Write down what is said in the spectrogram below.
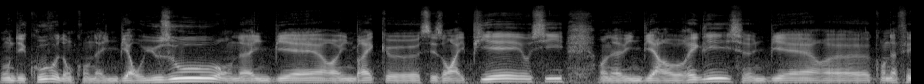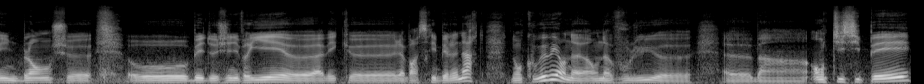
on découvre. Donc on a une bière au yuzu, on a une bière, une break euh, saison IPA aussi, on avait une bière au réglisse, une bière euh, qu'on a fait une blanche euh, au baie de Génévrier avec la brasserie Bellonart. Donc oui, oui, on a, voulu ben, anticiper,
